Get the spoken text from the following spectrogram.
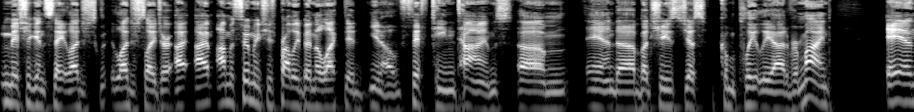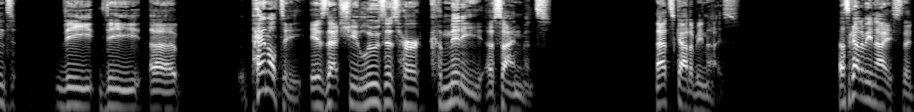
Michigan State legis- legislature. I, am assuming she's probably been elected, you know, 15 times, um, and uh, but she's just completely out of her mind. And the the uh, penalty is that she loses her committee assignments. That's got to be nice. That's got to be nice that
